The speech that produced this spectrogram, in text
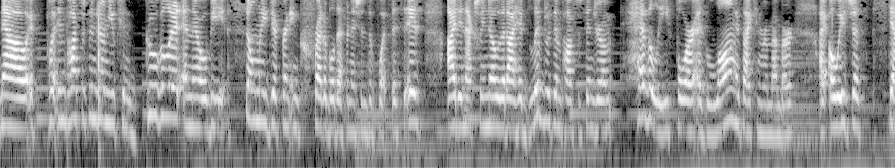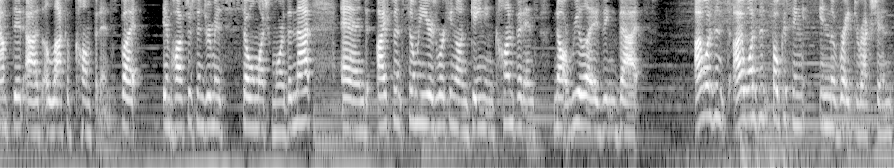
Now, if imposter syndrome, you can Google it and there will be so many different incredible definitions of what this is. I didn't actually know that I had lived with imposter syndrome heavily for as long as I can remember. I always just stamped it as a lack of confidence, but imposter syndrome is so much more than that. And I spent so many years working on gaining confidence, not realizing that I wasn't I wasn't focusing in the right direction.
